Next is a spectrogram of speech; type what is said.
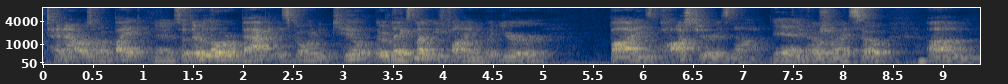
10 hours on a bike. Yeah. So their lower back is going to kill. Their legs might be fine, but your body's posture is not. Yeah, you know, sure. right? So, um,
